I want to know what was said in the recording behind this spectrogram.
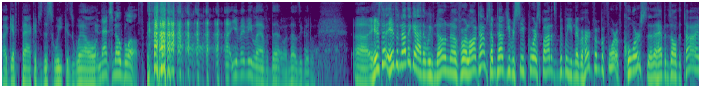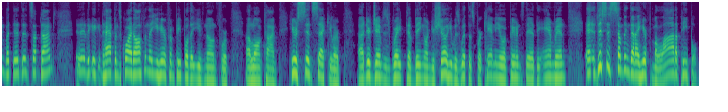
uh, gift package this week as well. and that's no bluff. you made me laugh at that one. That was a good one. Uh, here's a, here's another guy that we've known uh, for a long time. Sometimes you receive correspondence from people you've never heard from before. Of course, that happens all the time. But it, it- sometimes it, it, happens quite often that you hear from people that you've known for a long time. Here's Sid Secular. Uh, dear James, it's great uh, being on your show. He was with us for a cameo appearance there at the Amren. Uh, this is something that I hear from a lot of people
